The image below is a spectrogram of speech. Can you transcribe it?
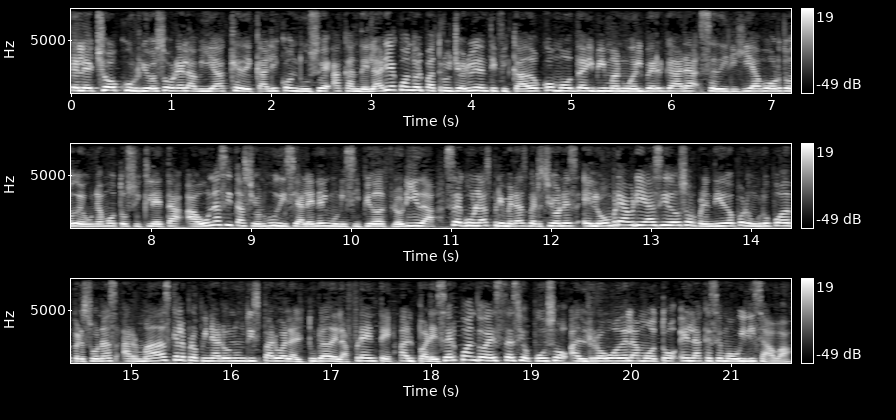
El hecho ocurrió sobre la vía que de Cali conduce a Candelaria cuando el patrullero identificado como David Manuel Vergara se dirigía a bordo de una motocicleta a una citación judicial en el municipio de Florida. Según las primeras versiones, el hombre habría sido sorprendido por un grupo de personas armadas que le propinaron un disparo a la altura de la frente, al parecer cuando éste se opuso al robo de la moto en la que se movilizaba.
